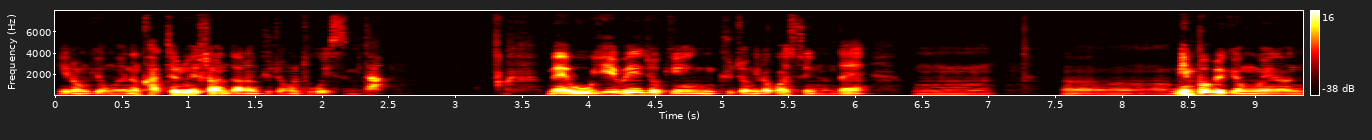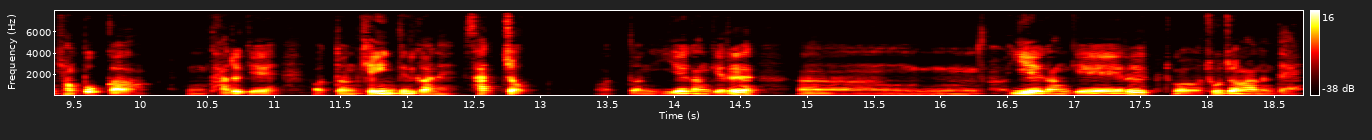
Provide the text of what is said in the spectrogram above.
이런 경우에는 가태료에 처한다는 규정을 두고 있습니다. 매우 예외적인 규정이라고 할 수 있는데, 음, 어, 민법의 경우에는 형법과 다르게 어떤 개인들 간의 사적 어떤 이해관계를 어, 이해관계를 어, 조정하는데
